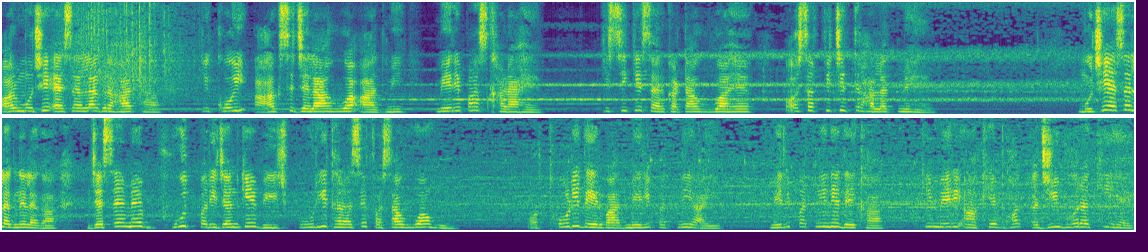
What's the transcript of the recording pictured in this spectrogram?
और मुझे ऐसा लग रहा था कि कोई आग से जला हुआ आदमी मेरे पास खड़ा है, किसी के सर कटा हुआ है और सब विचित्र हालत में है। मुझे ऐसा लगने लगा जैसे मैं भूत परिजन के बीच पूरी तरह से फंसा हुआ हूँ। और थोड़ी देर बाद मेरी पत्नी आई। मेरी पत्नी ने देखा कि मेरी आँखें बहुत अजीब हो रखी है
